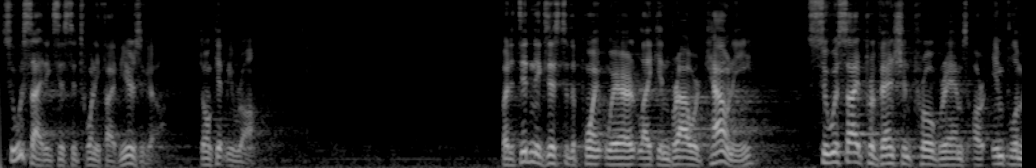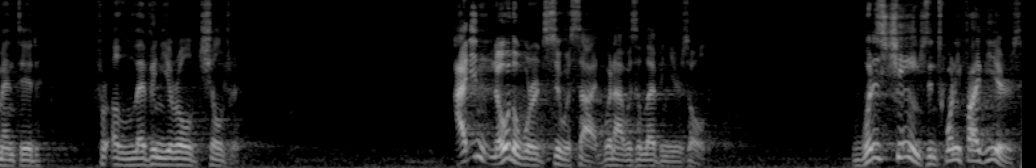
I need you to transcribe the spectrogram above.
Suicide existed 25 years ago. Don't get me wrong. But it didn't exist to the point where, like in Broward County, Suicide prevention programs are implemented for 11 year old children. I didn't know the word suicide when I was 11 years old. What has changed in 25 years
